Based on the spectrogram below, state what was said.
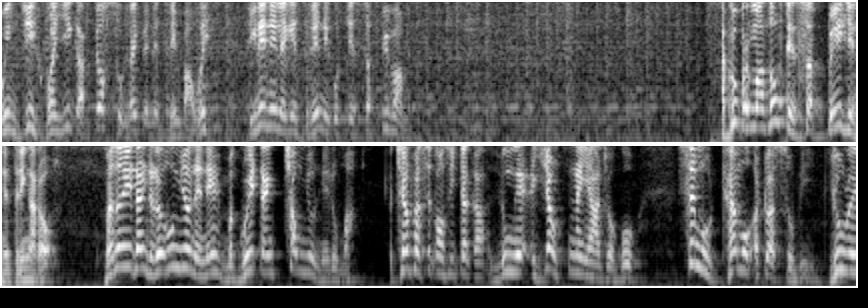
ဝင်ကြီးဝမ်ယီကပြောဆိုလိုက်တဲ့သတင်းပါဝေးဒီကနေ့နေ့လည်ကသတင်းတွေကိုတင်ဆက်ပေးပါမယ် အခုပထမဆုံးတင်ဆက်ပေးခြင်းတဲ့သတင်းကတော့မန္တလေးတိုင်းတရဦးမြို့နယ်နဲ့မကွေးတိုင်း6မြို့နယ်တို့မှာအချမ်းဖက်စစ်ကောင်စီတပ်ကလူငယ်အယောက်200ကျော်ကိုစစ်မှုထမ်းမှုအတွက်ဆိုပြီးလူတွေ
